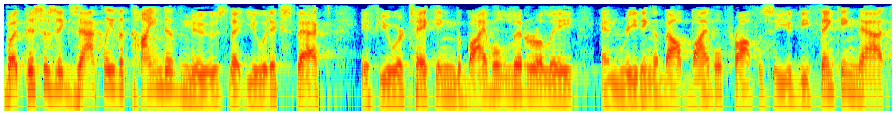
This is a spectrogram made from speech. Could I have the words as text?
but this is exactly the kind of news that you would expect if you were taking the Bible literally and reading about Bible prophecy. You'd be thinking that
